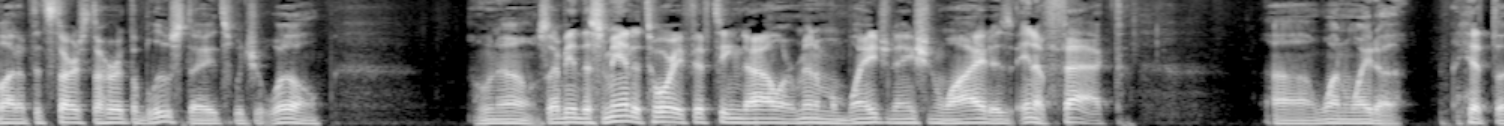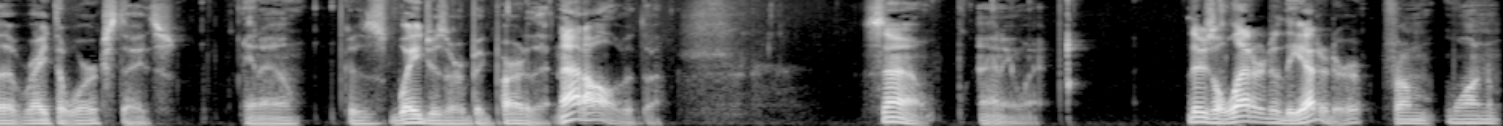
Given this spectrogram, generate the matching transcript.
but if it starts to hurt the blue states, which it will, who knows? I mean, this mandatory $15 minimum wage nationwide is, in effect, uh, one way to hit the right to work states, you know, because wages are a big part of that. Not all of it, though. So, anyway, there's a letter to the editor from one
